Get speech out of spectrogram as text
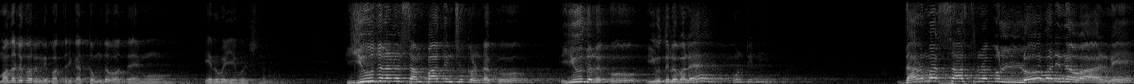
మొదటి కొరింది పత్రిక తొమ్మిదవ అధ్యాయము ఇరవై వచనము. యూదులను సంపాదించుకుంటకు యూదులకు యూదుల వలె ఉంటిని. ధర్మశాస్త్రములకు లోబడిన వారిని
